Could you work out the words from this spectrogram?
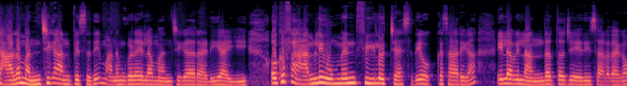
చాలా మంచిగా అనిపిస్తుంది. మనం కూడా ఇలా మంచిగా రెడీ అయ్యి ఒక ఫ్యామిలీ ఉమెన్ ఫీల్ వచ్చేస్తుంది ఒక్కసారిగా. ఇలా వీళ్ళందరితో చేరి సరదాగా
